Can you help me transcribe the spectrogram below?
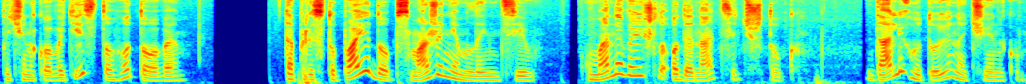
Печінкове тісто готове. Та приступаю до обсмаження млинців. У мене вийшло 11 штук. Далі готую начинку.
